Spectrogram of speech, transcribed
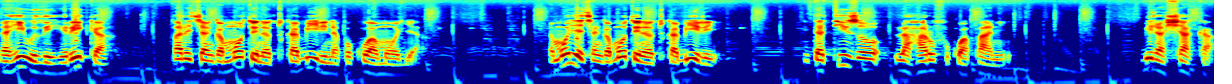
na hii hudhihirika pale changamoto inayotukabili inapokuwa moja, na moja ya changamoto inayotukabili ni tatizo la harufu kwa pani. Bila shaka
